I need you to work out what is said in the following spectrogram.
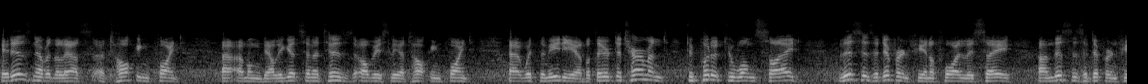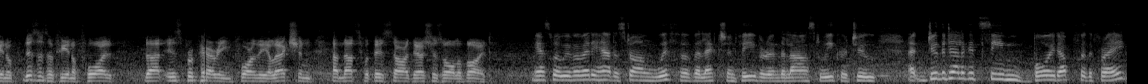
It is nevertheless a talking point uh, among delegates, and it is obviously a talking point uh, with the media. But they're determined to put it to one side. This is a different Fianna Fáil, they say, and this is a different Fianna. This is a Fianna Fáil that is preparing for the election, and that's what this Ard Fheis is all about. Yes, well, we've already had a strong whiff of election fever in the last week or two. Uh, do the delegates seem buoyed up for the fray?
